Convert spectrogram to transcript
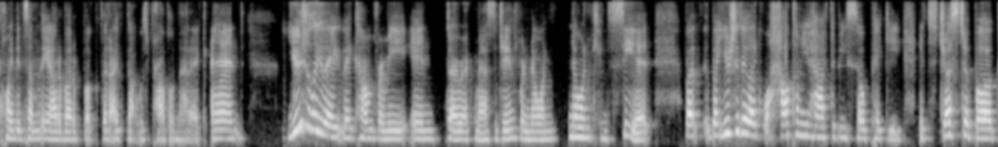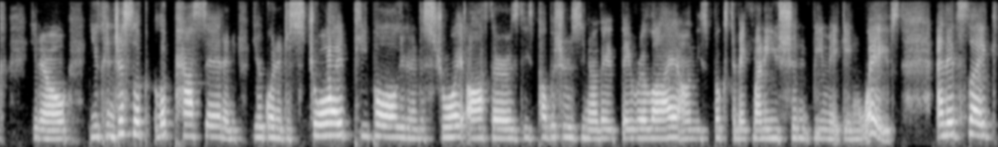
pointed something out about a book that i thought was problematic. And usually they they come for me in direct messaging where no one no one can see it but but usually they're like well how come you have to be so picky? It's just a book you know? You can just look look past it and you're going to destroy people you're going to destroy authors. These publishers you know they they rely on these books to make money. You shouldn't be making waves. And it's like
